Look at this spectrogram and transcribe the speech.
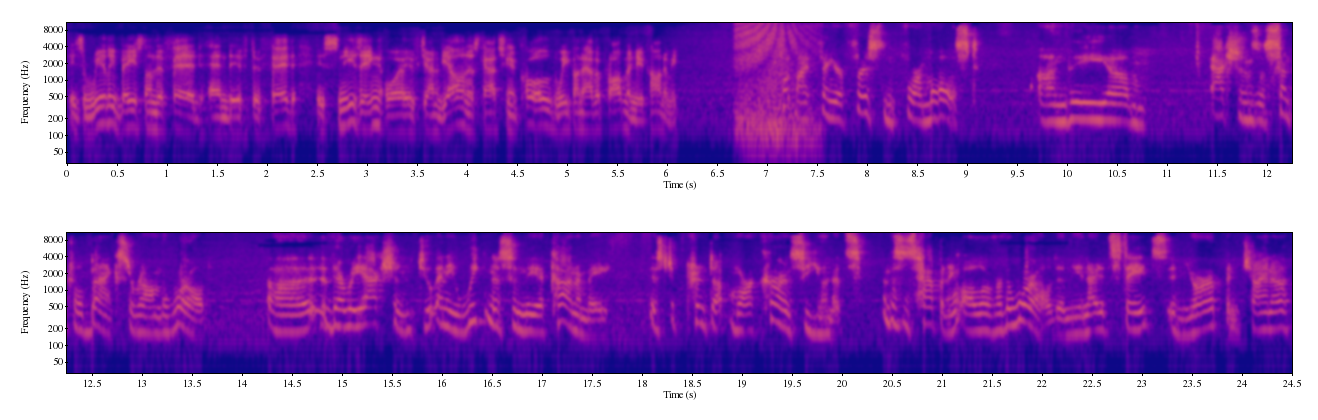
is really based on the Fed. And if the Fed is sneezing or if Janet Yellen is catching a cold, we're going to have a problem in the economy. Put my finger first and foremost on the um, actions of central banks around the world. Uh, their reaction to any weakness in the economy is to print up more currency units. And this is happening all over the world in the United States, in Europe, in China,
